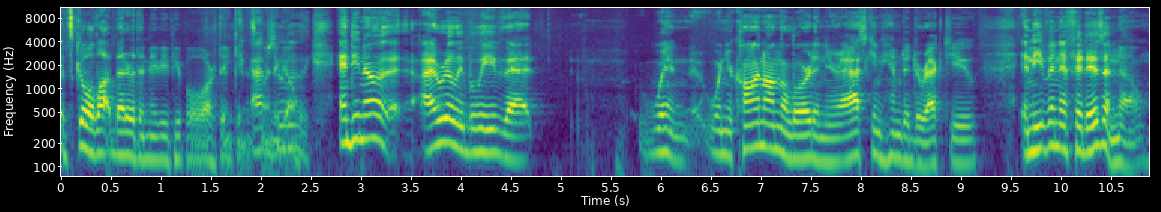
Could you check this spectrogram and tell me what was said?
it's go a lot better than maybe people are thinking it's Absolutely. going to go. And you know, I really believe that when when you're calling on the Lord and you're asking him to direct you, and even if it is a no,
